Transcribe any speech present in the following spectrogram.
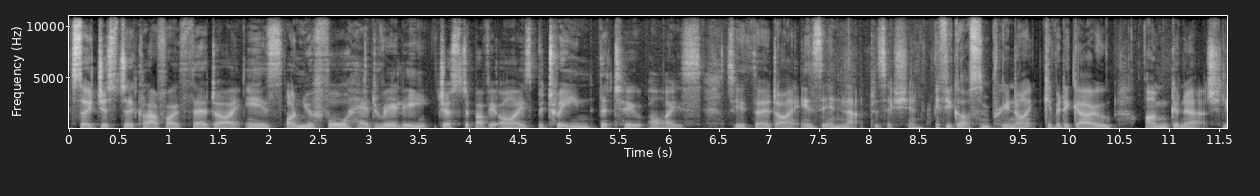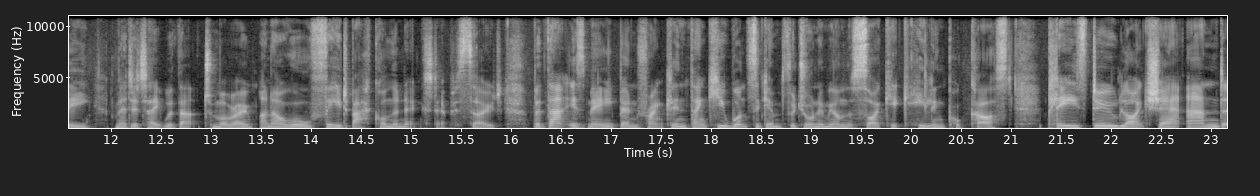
So just to clarify third eye is on your forehead really just above your eyes between the two eyes. So your third eye is in that position. If you've got some prehnite, give it a go. I'm going to actually meditate with that tomorrow and I will feedback on the next episode. But that is me Ben Franklin. Thank you once for joining me on the Psychic Healing Podcast. Please do like, share, and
